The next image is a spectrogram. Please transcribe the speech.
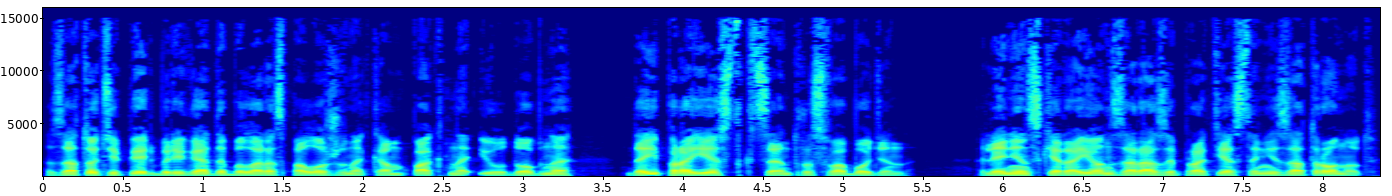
Зато теперь бригада была расположена компактно и удобно, да и проезд к центру свободен. Ленинский район заразы протеста не затронут,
